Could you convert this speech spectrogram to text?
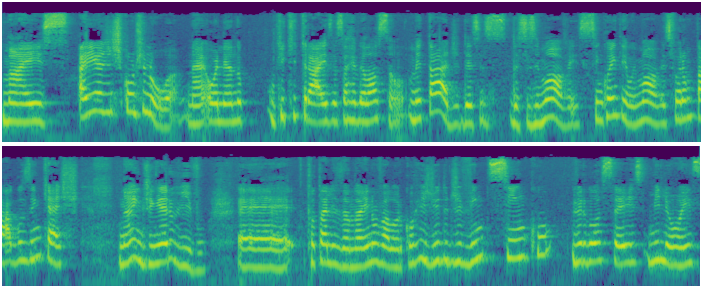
Mas aí a gente continua, né, olhando o que, que traz essa revelação. Metade desses, desses imóveis, 51 imóveis, foram pagos em cash né, em dinheiro vivo, é, totalizando aí no valor corrigido de 25,6 milhões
